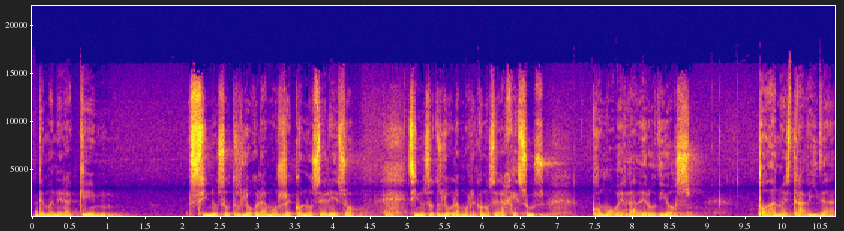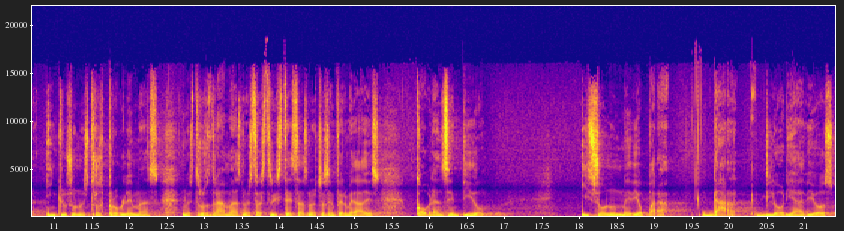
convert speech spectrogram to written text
De manera que si nosotros logramos reconocer eso, si nosotros logramos reconocer a Jesús como verdadero Dios, toda nuestra vida, incluso nuestros problemas, nuestros dramas, nuestras tristezas, nuestras enfermedades, cobran sentido y son un medio para dar gloria a Dios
